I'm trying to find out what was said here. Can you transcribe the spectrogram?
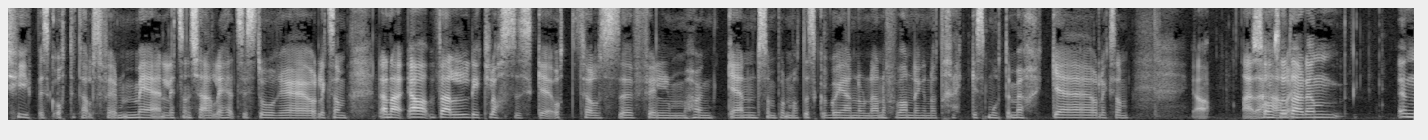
typisk 80-tallsfilm med en litt sånn kjærlighetshistorie og liksom denne ja, veldig klassiske 80-tallsfilmhunken som på en måte skal gå gjennom denne forvandlingen og trekkes mot det mørke og liksom Ja. Nei, det er sånn herlig. sett er det en, en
